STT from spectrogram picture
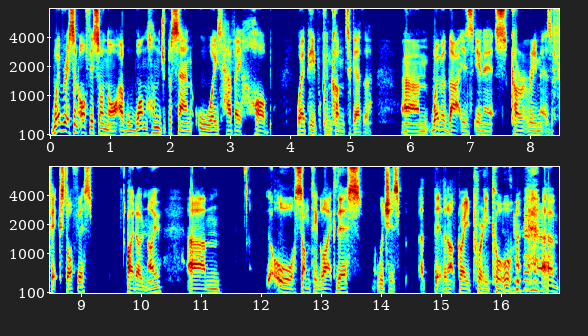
whether it's an office or not, I will 100% always have a hub where people can come together. Um, whether that is in its current remit as a fixed office, I don't know. Um, or something like this, which is a bit of an upgrade, pretty cool. um,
